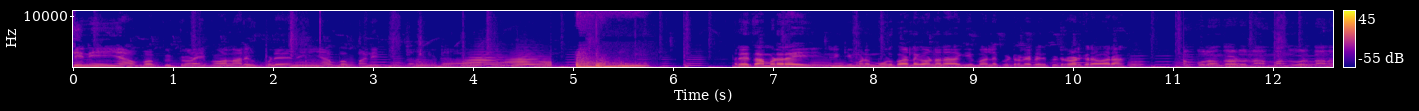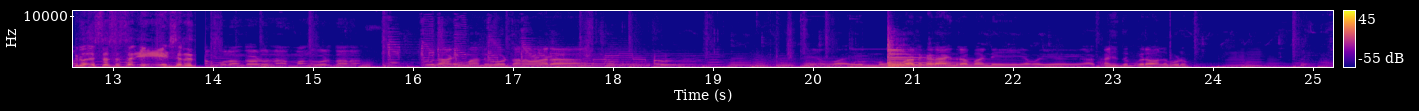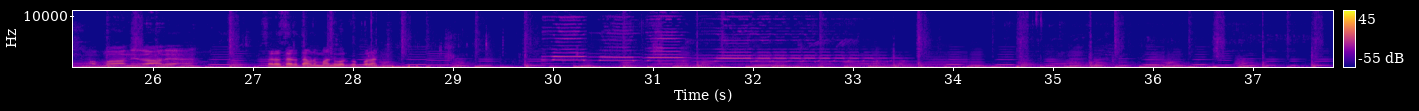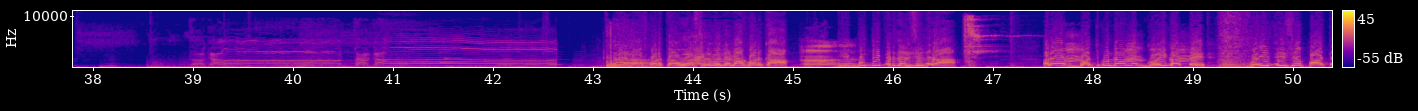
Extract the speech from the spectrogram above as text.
చి నీ అబ్బా పెట్రోల్ అయిపోవాలన్నారు ఇప్పుడే నీ అబ్బా పని కూద్దామడా రే తమ్ముడు రే నీకు ఇప్పుడు మూడు పాటలుగా ఉన్నారా? ఈ బండ్ల పెట్రోల్ అయిపోయింది పెట్రోల్ వాడికి రావారా? నా పొలంగాడు నా మందు కొడతానా? సార్ సార్ సార్ ఏ- ఏంటి సార్ నా పొలంగాడు నా మందు కొడతానా? పొలానికి మందు కొడతాను ఆరా మూడు పాటలు కదా ఆయిందిరా బండి? అవ్వ, అక్కడి నుంచి దుబ్బుకు రావాలి ఇప్పుడు? అబ్బా నీ రానే. సరే సరే తమ్ముడు మందు కొట్టుకో పొలం అరే నా కొడక ఓసలి వెళ్ళి నా కొడక? నీ బుద్ధి ఇప్పుడు తెలిసిందిరా? అరే బతుకుంటా గొయ్యి కట్టి గొయ్యి తీసే పాత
